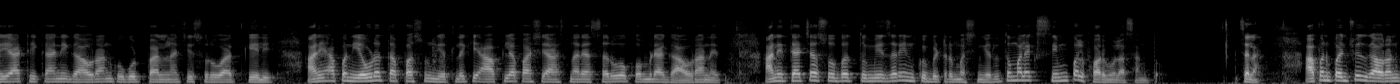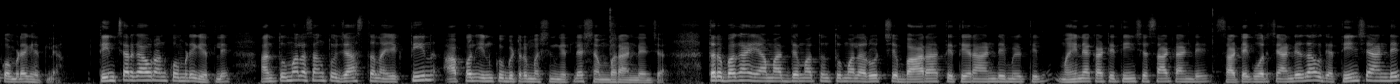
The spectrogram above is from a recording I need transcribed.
या ठिकाणी गावरान कुक्कुटपालनाची सुरुवात केली आणि आपण एवढं तपासून घेतलं की आपल्यापाशी असणाऱ्या सर्व कोंबड्या गावरान आहेत आणि त्याच्यासोबत तुम्ही जर इन्क्युबेटर मशीन घेतलं तुम्हाला एक सिंपल फॉर्म्युला सांगतो. चला आपण पंचवीस गावरान कोंबड्या घेतल्या. तीन चार गावरान कोंबडे घेतले आणि तुम्हाला सांगतो जास्त नाही एक तीन आपण इन्क्युबेटर मशीन घेतल्या शंभर अंड्यांच्या. तर बघा या माध्यमातून तुम्हाला रोजचे बारा ते तेरा अंडे मिळतील. महिन्याकाठी तीनशे साठ अंडे साठ एक वरचे अंडे जाऊ द्या तीनशे अंडे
